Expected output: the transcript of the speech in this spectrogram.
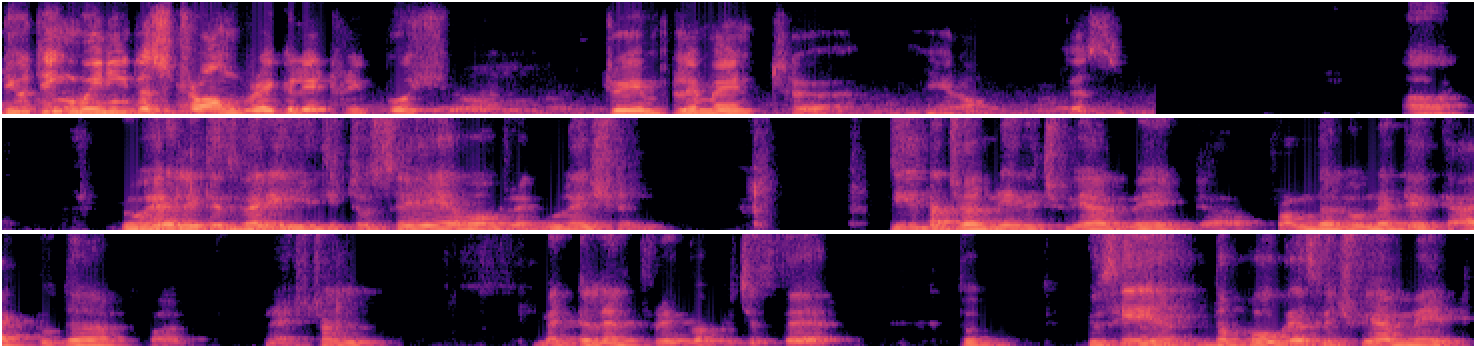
Do you think we need a strong regulatory push to implement, uh, you know, this? Uh, Ruhail, it is very easy to say about regulation. The journey which we have made uh, from the Lunatic Act to the uh, National Mental Health Framework, which is there. So you see the progress which we have made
